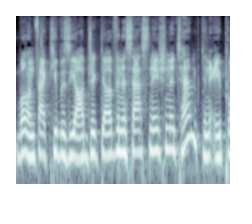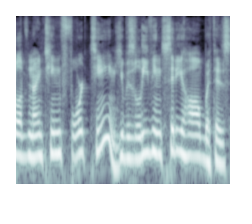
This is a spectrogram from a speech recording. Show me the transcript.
well in fact he was the object of an assassination attempt in april of 1914 he was leaving city hall with his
